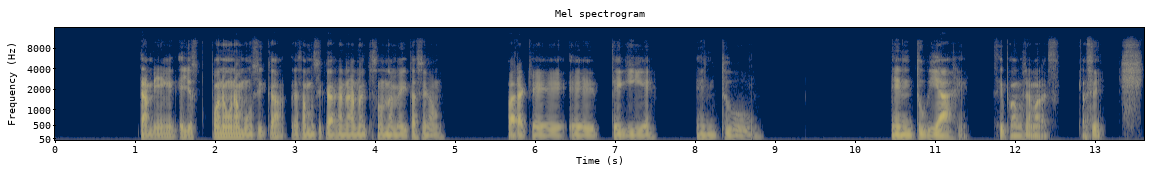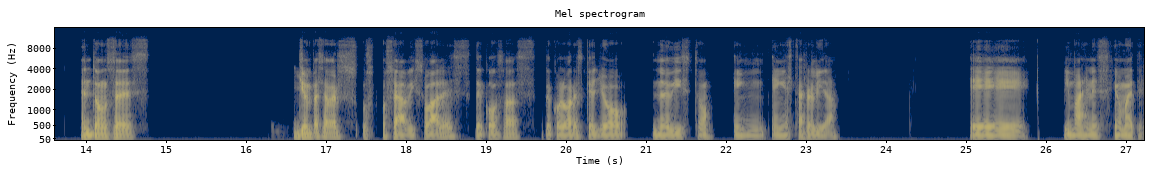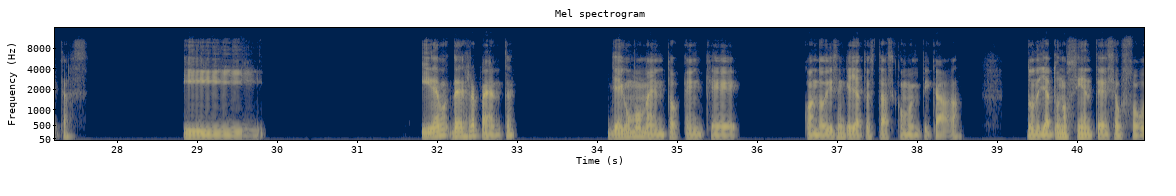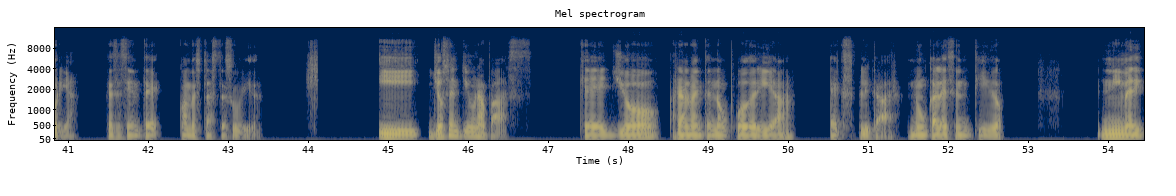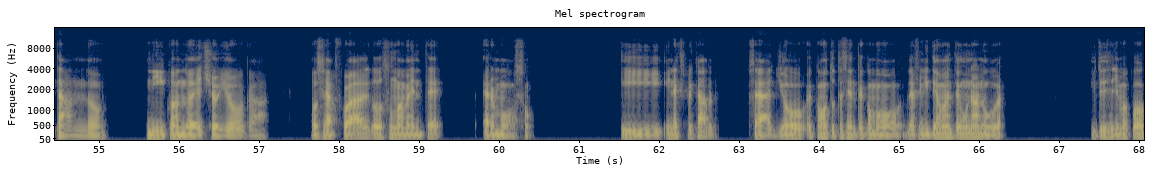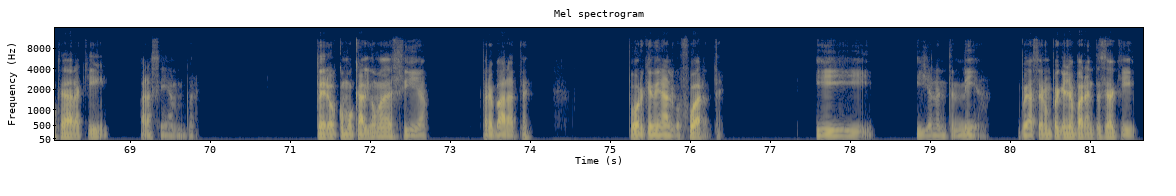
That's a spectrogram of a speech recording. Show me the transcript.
también ellos ponen una música, esa música generalmente son de meditación, para que eh, te guíe en tu, en tu viaje, si podemos llamar eso, así. Entonces, yo empecé a ver, o sea, visuales de cosas, de colores que yo no he visto en, en esta realidad. Eh, imágenes geométricas. Y, y de, de repente llega un momento en que cuando dicen que ya tú estás como en picada, donde ya tú no sientes esa euforia que se siente cuando estás de subida. Y yo sentí una paz que yo realmente no podría explicar. Nunca la he sentido, ni meditando, ni cuando he hecho yoga. O sea, fue algo sumamente hermoso y inexplicable. O sea, yo, es como tú te sientes como definitivamente en una nube y tú dices, yo me puedo quedar aquí para siempre. Pero como que algo me decía, prepárate, porque viene algo fuerte. Y, y yo no entendía. Voy a hacer un pequeño paréntesis aquí.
